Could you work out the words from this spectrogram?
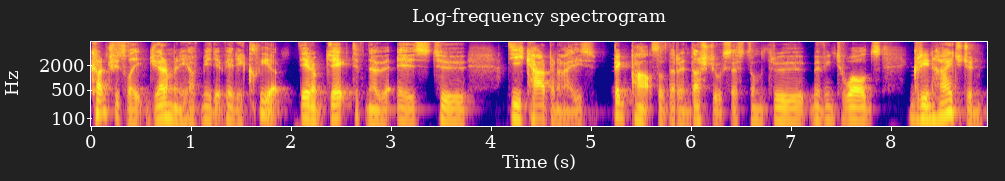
countries like Germany have made it very clear their objective now is to decarbonise big parts of their industrial system through moving towards green hydrogen.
